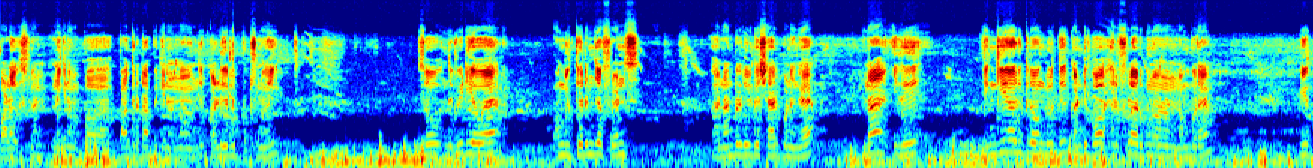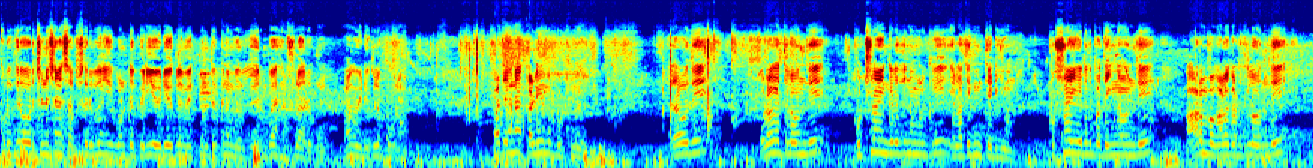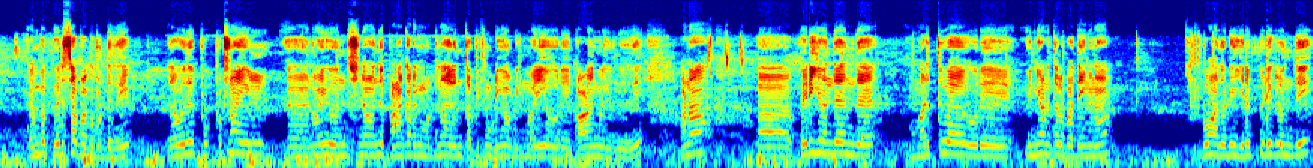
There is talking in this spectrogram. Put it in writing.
பாலகிருஷ்ணன் இன்றைக்கி நம்ம பா பார்க்குற டாபிக் என்னென்னா வந்து கல்லீரல் புற்றுநோய். ஸோ இந்த வீடியோவை உங்களுக்கு தெரிஞ்ச ஃப்ரெண்ட்ஸ் நண்பர்களுக்கு ஷேர் பண்ணுங்கள் ஏன்னா இது எங்கேயோ இருக்கிறவங்களுக்கு கண்டிப்பாக ஹெல்ப்ஃபுல்லாக இருக்கும்னு நான் நம்புகிறேன் இது கொடுக்குற ஒரு சின்ன சின்ன சப்ஸ்கிரைபும் இது போன்ற பெரிய வீடியோக்கள் மேக் பண்ணுறதுக்கு நமக்கு ரொம்ப ஹெல்ப்ஃபுல்லாக இருக்கும். வாங்க வீடியோக்குள்ளே போகலாம். பார்த்தீங்கன்னா கல்லீரல் புற்றுநோய். அதாவது உலகத்தில் வந்து புற்றுநோய்ங்கிறது நம்மளுக்கு எல்லாத்துக்கும் தெரியும். புற்றுநோய்ங்கிறது பார்த்திங்கன்னா வந்து ஆரம்ப காலகட்டத்தில் வந்து ரொம்ப பெருசாக பார்க்கப்பட்டது. அதாவது இப்போ புற்றுநோய்கள் நோய் வந்துச்சுன்னா வந்து பணக்காரங்க மட்டும்தான் அதுலேருந்து தப்பிக்க முடியும் அப்படிங்கிற மாதிரி ஒரு காலங்கள் இருந்தது. ஆனால் பெருகி வந்த இந்த மருத்துவ ஒரு விஞ்ஞானத்தில் பார்த்தீங்கன்னா இப்போ அதோடைய இறப்பீடுகள் வந்து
